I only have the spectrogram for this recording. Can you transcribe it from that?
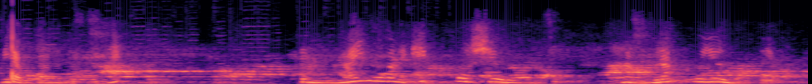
見たことあるんですけどね。でも内容がね、結構シュールなんですよ。なんかブラックユーモアっていうか、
